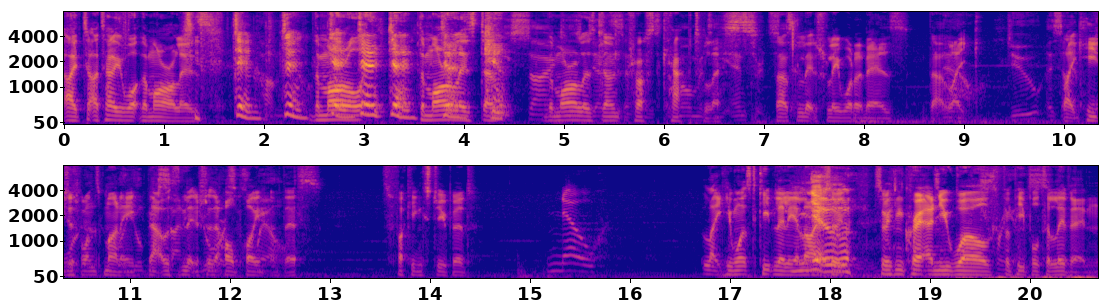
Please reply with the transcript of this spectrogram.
I t- I'll tell you what the moral is. Dun, dun, The moral, dun, dun, dun, the moral dun, is don't. The moral is don't trust capitalists. That's literally what it is. That like, Do as I like he just wants money. That was literally the whole point well. of this. It's fucking stupid. No. Like he wants to keep Lily alive, so, No. so he can create a new world for people to live in,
